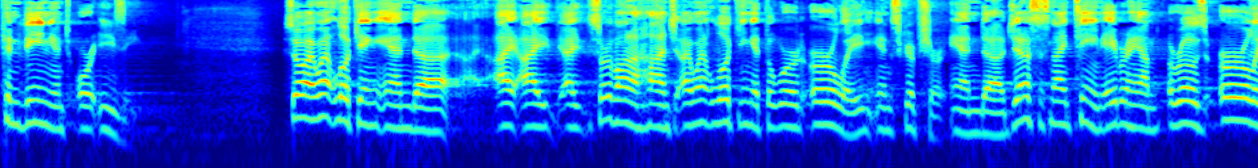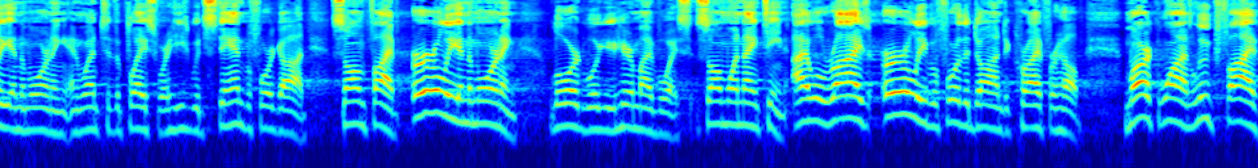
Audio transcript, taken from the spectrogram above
convenient or easy. So I went looking and uh, I, I, I, sort of on a hunch, I went looking at the word early in Scripture. And uh, Genesis 19, Abraham arose early in the morning and went to the place where he would stand before God. Psalm 5, early in the morning, Lord, will you hear my voice? Psalm 119, I will rise early before the dawn to cry for help. Mark 1, Luke 5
